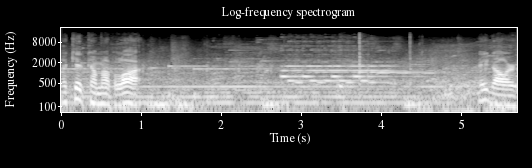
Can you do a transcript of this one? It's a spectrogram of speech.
That kid come up a lot. Eight dollars.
